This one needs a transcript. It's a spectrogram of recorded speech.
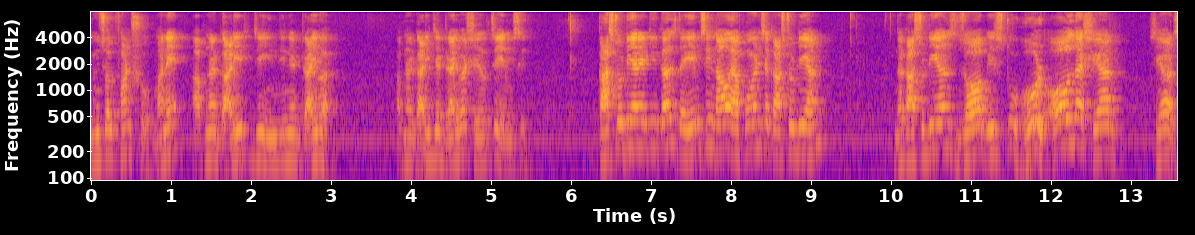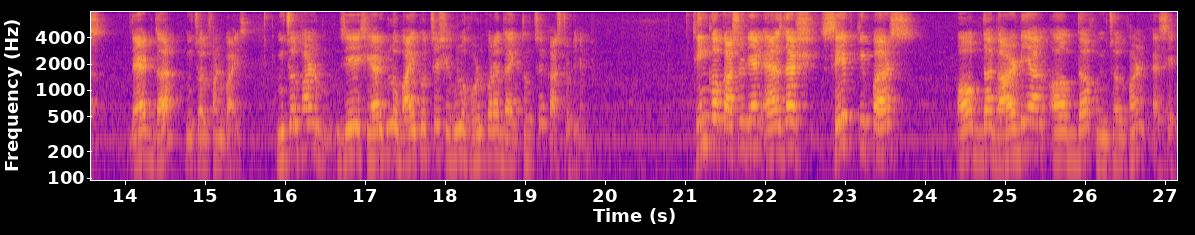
mutual fund show মানে আপনার গাড়ির যে ইঞ্জিনের ড্রাইভার আপনার গাড়ির যে ড্রাইভার সে হচ্ছে এমসি কাস্টোডিয়ানের কী কাজ? The AMC now appoints a custodian the custodian's job is to hold all the share shares that the mutual fund buys mutual fund যে শেয়ারগুলো বাই করছে, সেগুলো হোল্ড করার দায়িত্ব হচ্ছে custodian think of custodian as the safekeepers of the guardian of the mutual fund asset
